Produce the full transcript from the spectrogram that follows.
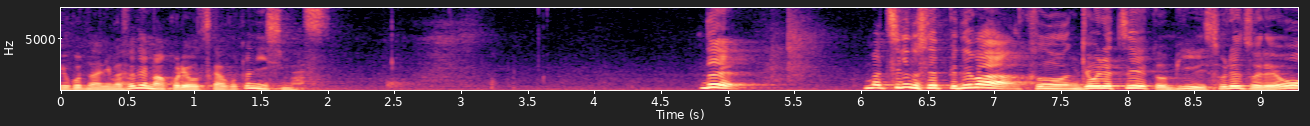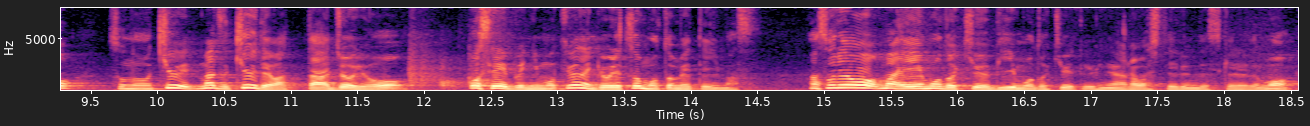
いうことになりますので、まあ、これを使うことにします。で、まあ、次のステップでは、その行列 A と B それぞれをその9まず9で割った乗与を成分に持つような行列を求めています。まあ、それをまあ A モード9、B モード9というふうに表しているんですけれども、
